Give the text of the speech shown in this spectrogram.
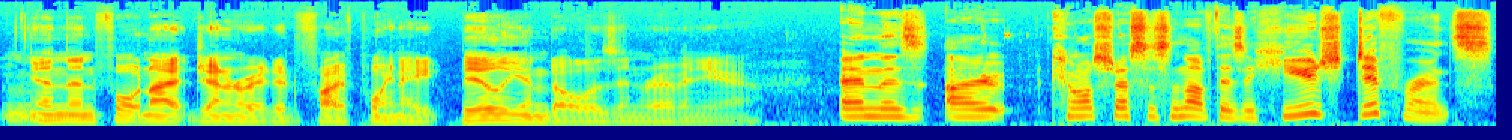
and then Fortnite generated $5.8 billion in revenue. and there's i cannot stress this enough there's a huge difference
